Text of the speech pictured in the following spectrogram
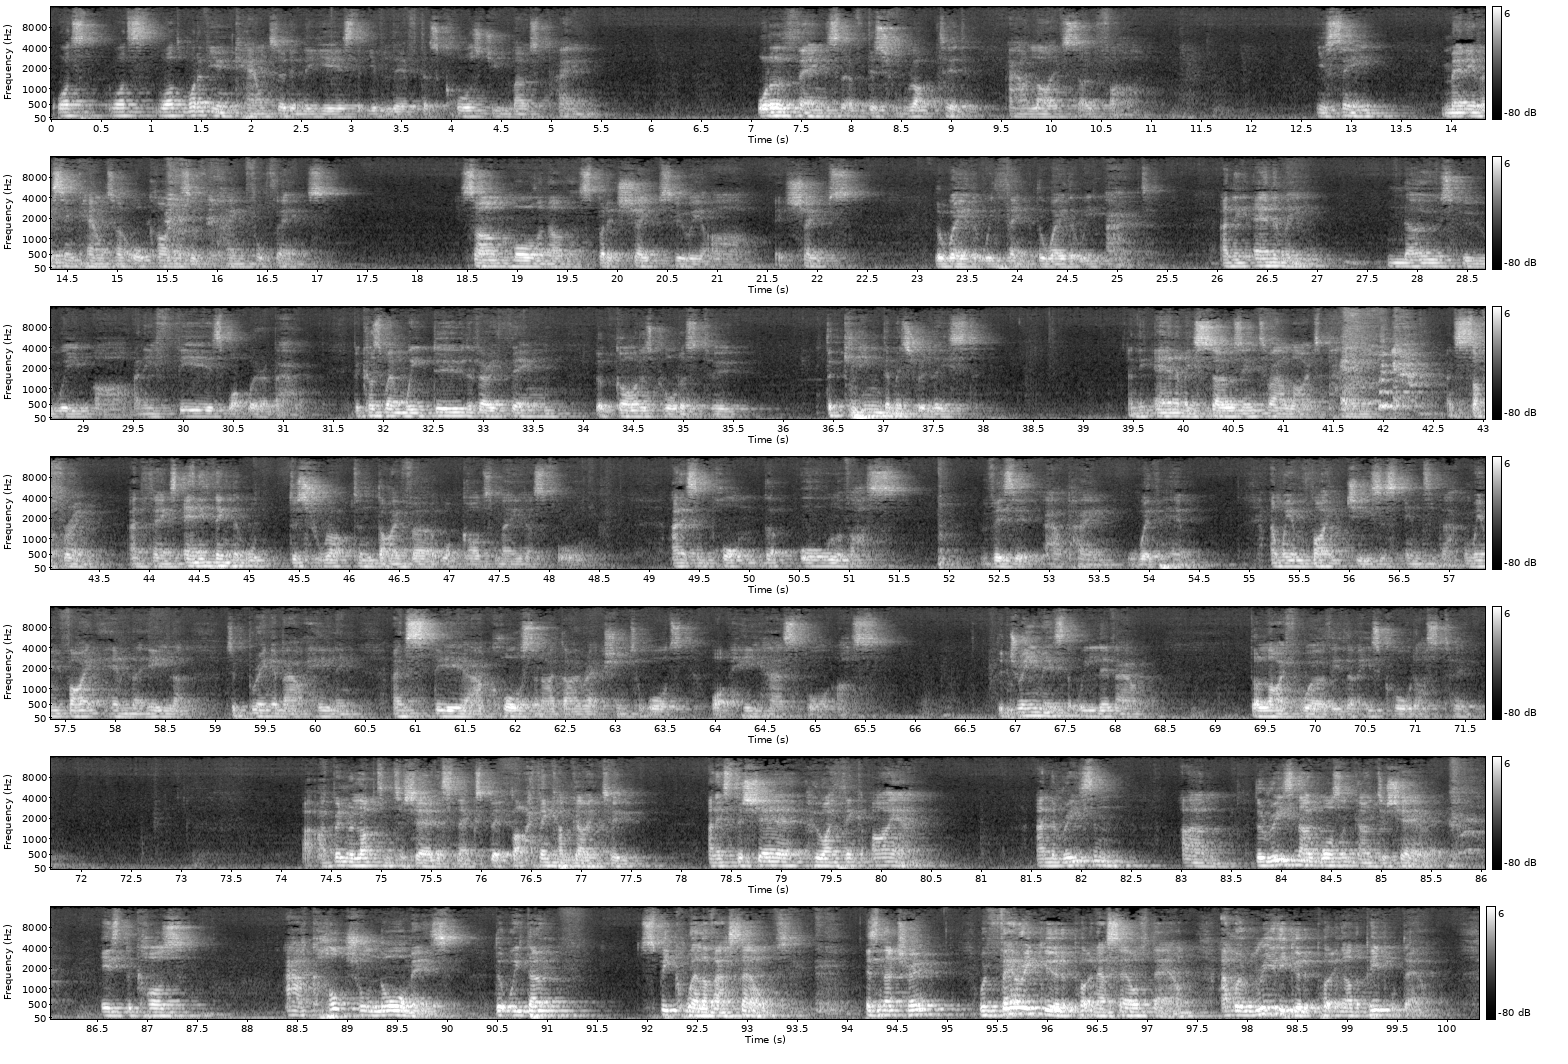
What's, what's, what, what have you encountered in the years that you've lived that's caused you most pain? What are the things that have disrupted our lives so far? You see, many of us encounter all kinds of painful things, some more than others, but it shapes who we are. It shapes the way that we think, the way that we act. And the enemy knows who we are and he fears what we're about. Because when we do the very thing that God has called us to, the kingdom is released. And the enemy sows into our lives pain and suffering and things, anything that will disrupt and divert what God's made us for. And it's important that all of us visit our pain with Him. And we invite Jesus into that. And we invite Him, the healer, to bring about healing and steer our course and our direction towards what He has for us. The dream is that we live out the life worthy that He's called us to. I've been reluctant to share this next bit, but I think I'm going to. And it's to share who I think I am. And the reason, um, the reason I wasn't going to share it is because our cultural norm is that we don't speak well of ourselves. Isn't that true? We're very good at putting ourselves down, and we're really good at putting other people down.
